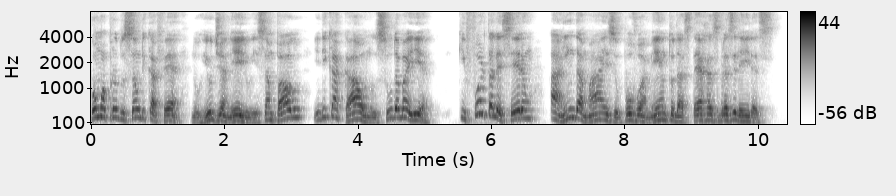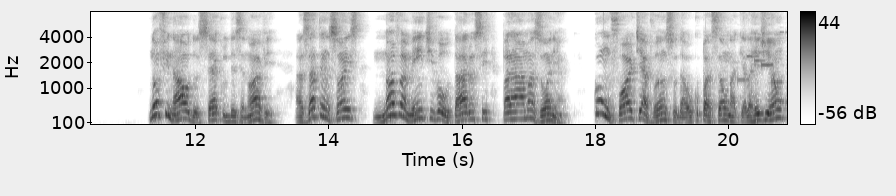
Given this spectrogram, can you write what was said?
como a produção de café no Rio de Janeiro e São Paulo e de cacau no sul da Bahia, que fortaleceram ainda mais o povoamento das terras brasileiras. No final do século XIX, as atenções novamente voltaram-se para a Amazônia, com um forte avanço da ocupação naquela região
